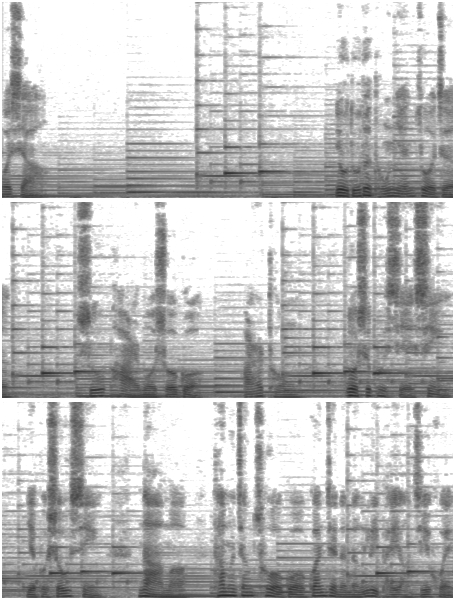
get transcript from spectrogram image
我想，有毒的童年作者舒帕尔默说过：“儿童若是不写信，也不收信，那么他们将错过关键的能力培养机会。”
